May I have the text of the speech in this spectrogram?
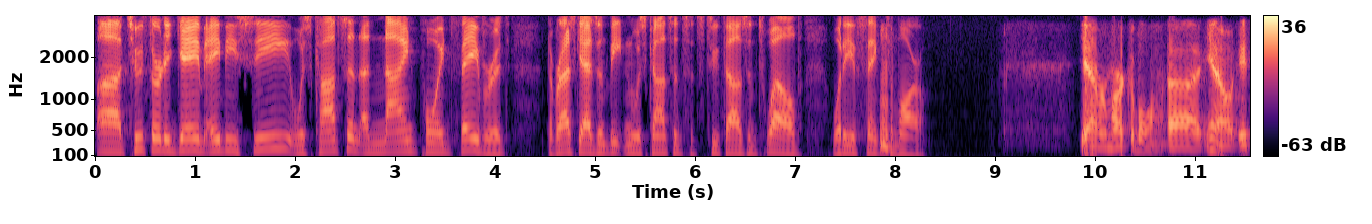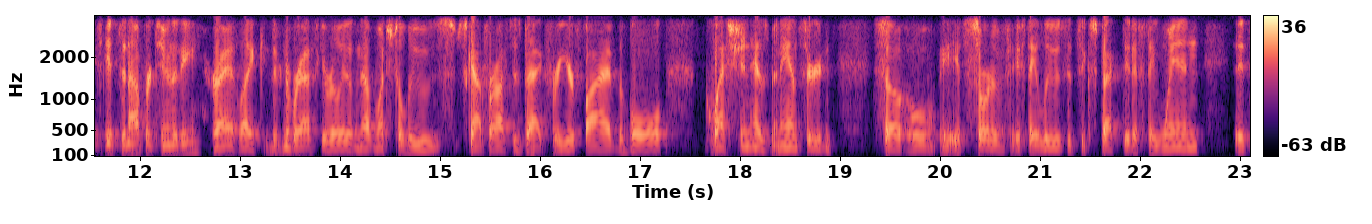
Uh, 2:30 game, ABC, Wisconsin, a nine-point favorite. Nebraska hasn't beaten Wisconsin since 2012. What do you think hmm. tomorrow? Yeah, remarkable. Uh, you know, it's it's an opportunity, right? Like Nebraska really doesn't have much to lose. Scott Frost is back for year five. The bowl question has been answered, so it's sort of if they lose, it's expected. If they win, it's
